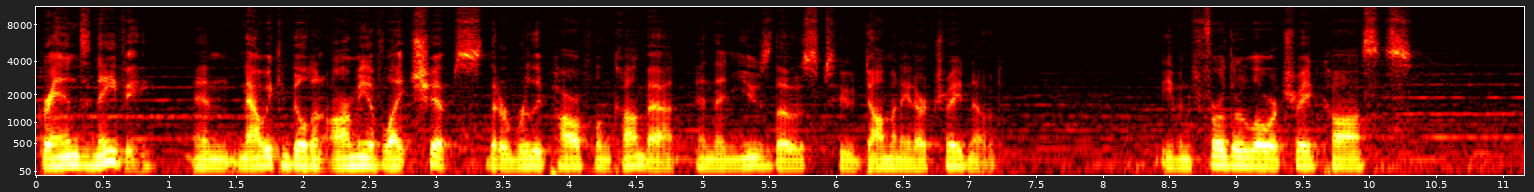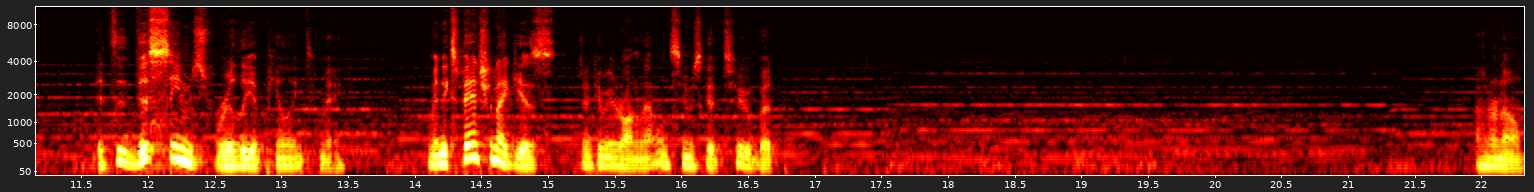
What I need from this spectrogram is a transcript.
Grand Navy. And now we can build an army of light ships that are really powerful in combat and then use those to dominate our trade node. Even further lower trade costs. It's, this seems really appealing to me. I mean, expansion ideas, don't get me wrong, that one seems good too, but... I don't know.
